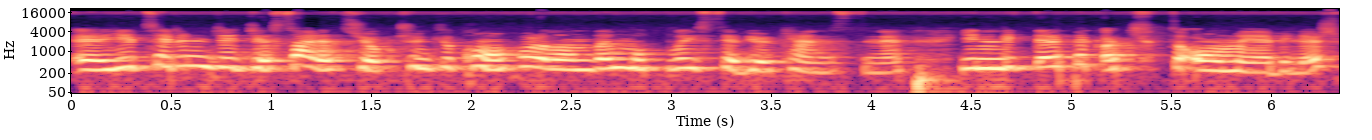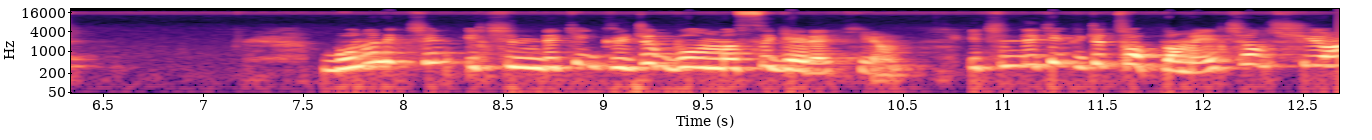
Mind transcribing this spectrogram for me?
e, yeterince cesareti yok. Çünkü konfor alanında mutlu hissediyor kendisini. Yeniliklere pek açıkta olmayabilir. Bunun için içindeki gücü bulması gerekiyor. İçindeki gücü toplamaya çalışıyor.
